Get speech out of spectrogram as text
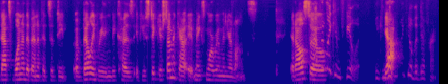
that's one of the benefits of deep of belly breathing because if you stick your stomach out, it makes more room in your lungs. It also Definitely can feel it. You can Yeah. definitely feel the difference.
